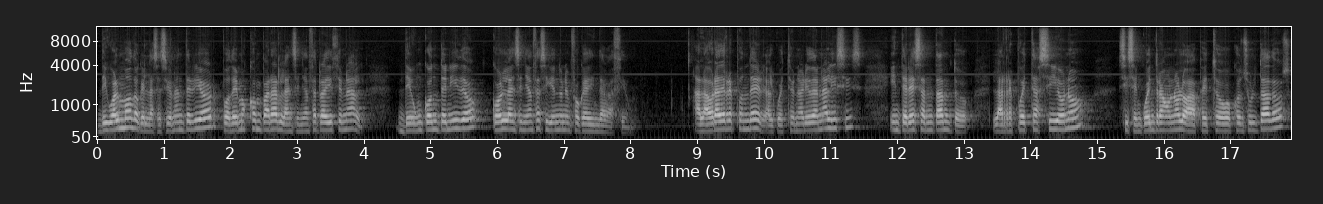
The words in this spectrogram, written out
De igual modo que en la sesión anterior podemos comparar la enseñanza tradicional de un contenido con la enseñanza siguiendo un enfoque de indagación. A la hora de responder al cuestionario de análisis, interesan tanto las respuestas sí o no, si se encuentran o no los aspectos consultados,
